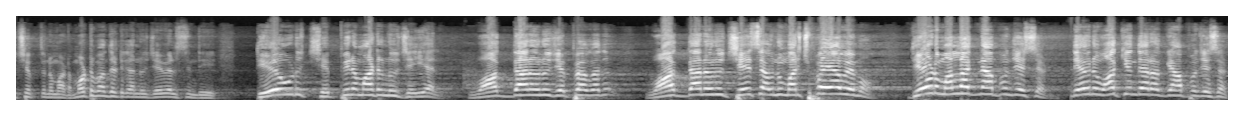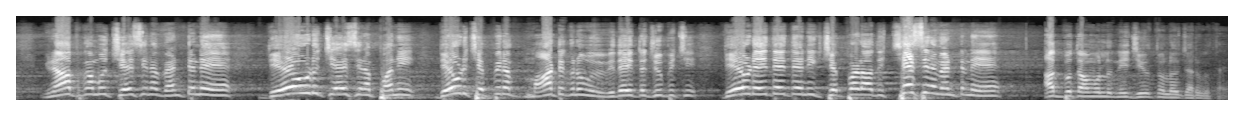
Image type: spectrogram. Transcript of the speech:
చెప్తున్న మాట మొట్టమొదటిగా నువ్వు చేయవలసింది దేవుడు చెప్పిన మాట నువ్వు చేయాలి. వాగ్దానం నువ్వు చెప్పావు కదా వాగ్దానం నువ్వు చేసావు నువ్వు మర్చిపోయావేమో. దేవుడు మళ్ళా జ్ఞాపం చేశాడు. దేవుని వాక్యం ద్వారా జ్ఞాపకం చేశాడు. జ్ఞాపకము చేసిన వెంటనే దేవుడు చేసిన పని దేవుడు చెప్పిన మాటకు నువ్వు విధేయత చూపించి దేవుడు ఏదైతే నీకు చెప్పాడో అది చేసిన వెంటనే అద్భుతములు నీ జీవితంలో జరుగుతాయి.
